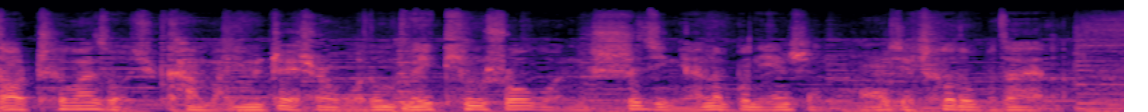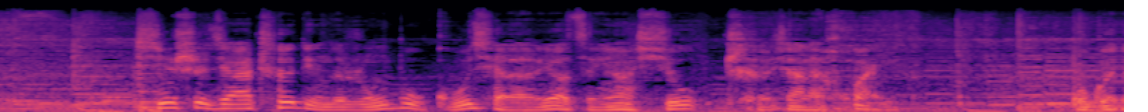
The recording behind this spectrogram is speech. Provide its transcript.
到车管所去看吧，因为这事儿我都没听说过。你十几年了不年审了，而且车都不在了。新世嘉车顶的绒布鼓起来了，要怎样修？扯下来换一个，不贵。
